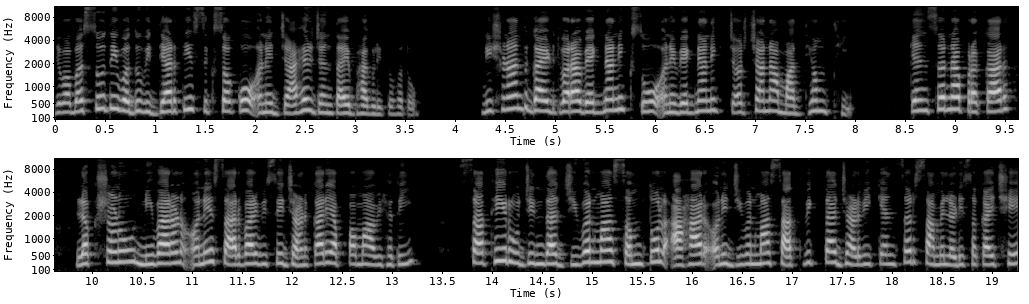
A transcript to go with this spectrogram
જેમાં બસોથી વધુ વિદ્યાર્થી, શિક્ષકો અને જાહેર જનતાએ ભાગ લીધો હતો. નિષ્ણાંત ગાઈડ દ્વારા વૈજ્ઞાનિક શો અને વૈજ્ઞાનિક ચર્ચાના માધ્યમથી કેન્સરના પ્રકાર, લક્ષણો, નિવારણ અને સારવાર વિશે જાણકારી આપવામાં આવી હતી. સાથે રોજિંદા જીવનમાં સમતોલ આહાર અને જીવનમાં સાત્વિકતા જાળવી કેન્સર સામે લડી શકાય છે.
